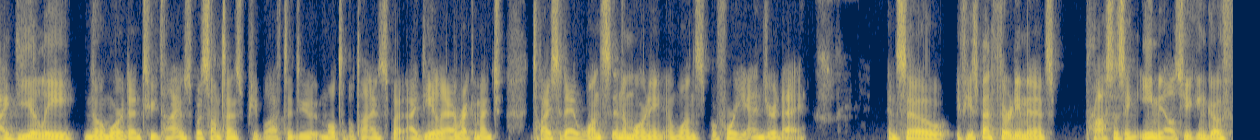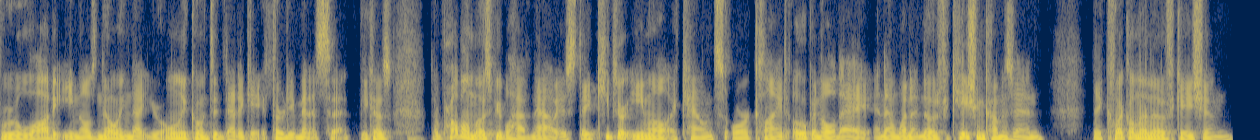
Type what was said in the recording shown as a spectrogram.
Ideally, no more than two times, but sometimes people have to do it multiple times. But ideally, I recommend twice a day, once in the morning and once before you end your day. And so if you spend 30 minutes processing emails, you can go through a lot of emails knowing that you're only going to dedicate 30 minutes to it. Because the problem most people have now is they keep their email accounts or client open all day. And then when a notification comes in, they click on the notification,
